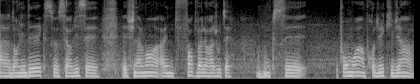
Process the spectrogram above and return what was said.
euh, dans l'idée que ce service est, finalement a une forte valeur ajoutée. Mhm. Donc c'est pour moi un produit qui vient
